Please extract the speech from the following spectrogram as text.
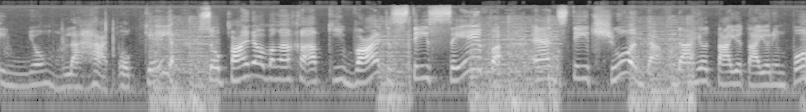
inyong lahat. Okay? So paano mga kaakibat? Stay safe and stay tuned dahil tayo-tayo rin po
